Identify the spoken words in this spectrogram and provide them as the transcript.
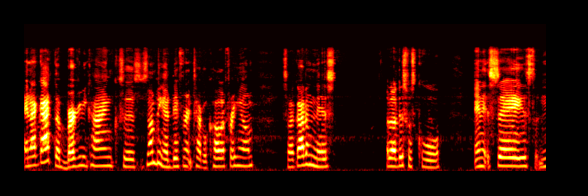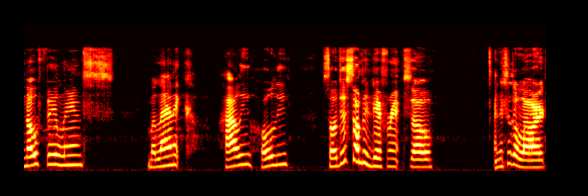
And I got the burgundy kind because something a different type of color for him. So I got him this. I thought this was cool. And it says, no feelings, melanic, holly, holy. So just something different. So, and this is a large.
